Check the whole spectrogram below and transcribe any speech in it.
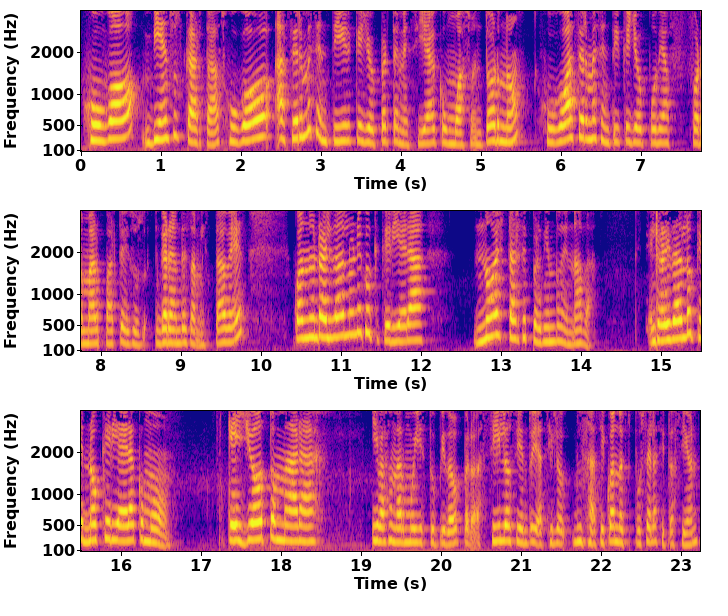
jugó bien sus cartas, jugó hacerme sentir que yo pertenecía como a su entorno, jugó hacerme sentir que yo podía formar parte de sus grandes amistades, cuando en realidad lo único que quería era no estarse perdiendo de nada. En realidad lo que no quería era como que yo tomara iba a sonar muy estúpido, pero así lo siento y así lo, así cuando expuse la situación,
